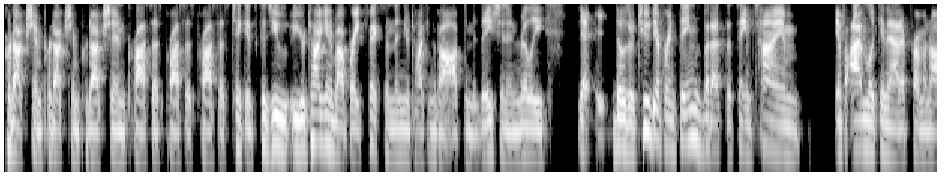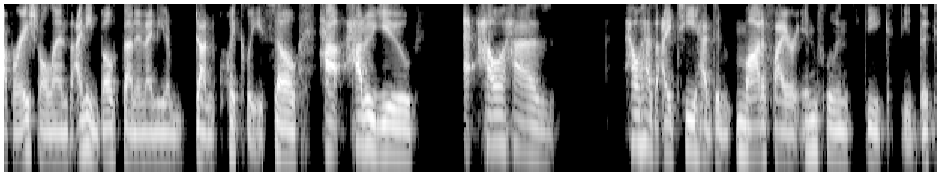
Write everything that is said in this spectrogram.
production production production process process process tickets? Because you you're talking about break fix and then you're talking about optimization and really that those are two different things but at the same time if i'm looking at it from an operational lens i need both done and i need them done quickly. So how how do you how has how has IT had to modify or influence the the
